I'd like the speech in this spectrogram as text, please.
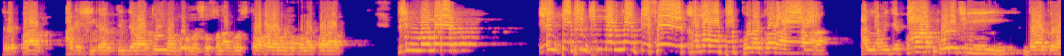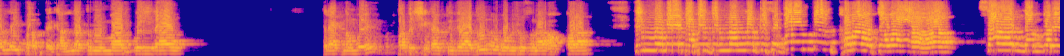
তাহলে পাপ, আগে স্বীকারোক্তি দেওয়া, দুই নম্বর অনুশোচনাগ্রস্ত হওয়া অনুশোচনা করা। তিন নম্বরে, এই পাপের জন্য আল্লাহর কাছে ক্ষমা প্রার্থনা করা। আল্লাহ আমি যে পাপ করেছি, দয়া করে আল্লাহ পাপটাকে, আল্লাহ তুমি মাফ করে দাও। তাহলে এক নম্বরে পাপের স্বীকারোক্তি দেওয়া, দুই নম্বর অনুশোচনা করা, তিন নম্বরে পাপের জন্য আল্লাহর কাছে বারংবার ক্ষমা চাওয়া, চার নম্বরে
